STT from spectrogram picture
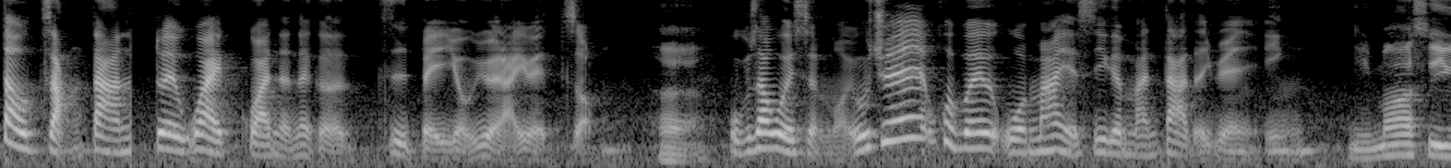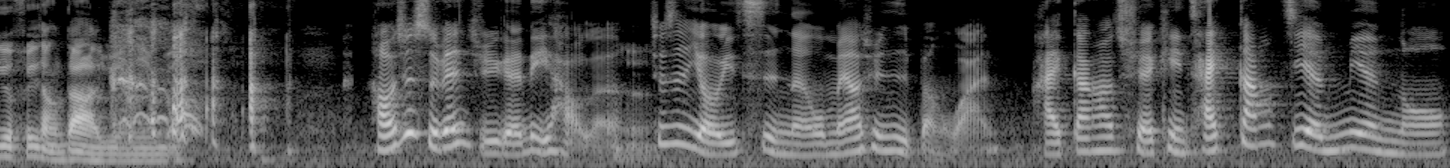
到长大对外观的那个自卑有越来越重，嗯，我不知道为什么，我觉得会不会我妈也是一个蛮大的原因。你妈是一个非常大的原因吧？好，就随便举一个例好了，嗯就是有一次呢，我们要去日本玩，还刚要 check in，才刚见面哦，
